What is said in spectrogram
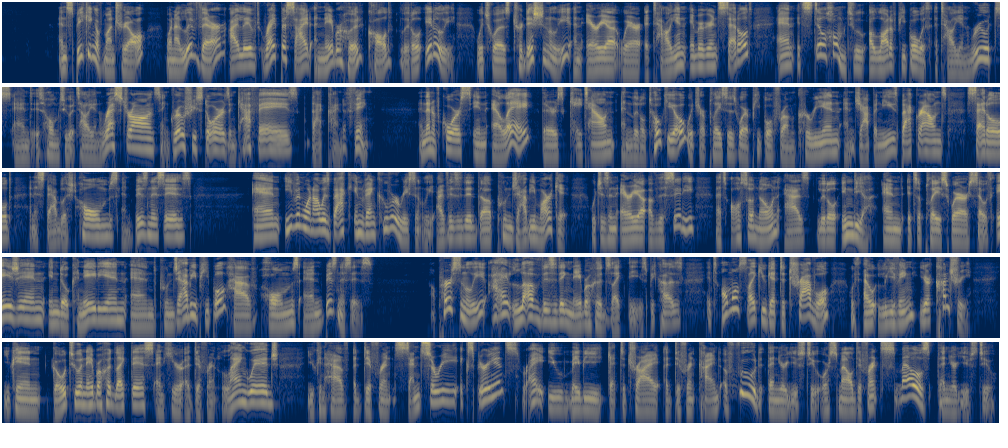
And speaking of Montreal, when I lived there, I lived right beside a neighborhood called Little Italy, which was traditionally an area where Italian immigrants settled, and it's still home to a lot of people with Italian roots and is home to Italian restaurants and grocery stores and cafes, that kind of thing. And then, of course, in LA, there's K Town and Little Tokyo, which are places where people from Korean and Japanese backgrounds settled and established homes and businesses. And even when I was back in Vancouver recently, I visited the Punjabi market, which is an area of the city that's also known as Little India. And it's a place where South Asian, Indo Canadian, and Punjabi people have homes and businesses. Now, personally, I love visiting neighborhoods like these because it's almost like you get to travel without leaving your country. You can go to a neighborhood like this and hear a different language. You can have a different sensory experience, right? You maybe get to try a different kind of food than you're used to, or smell different smells than you're used to.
